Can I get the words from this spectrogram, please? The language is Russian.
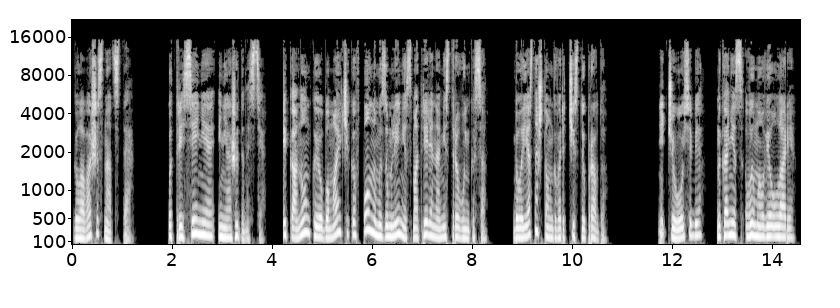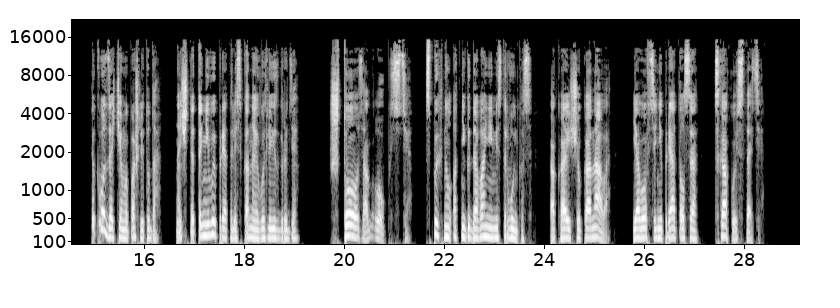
Глава 16. Потрясение и неожиданности. Экономка и оба мальчика в полном изумлении смотрели на мистера Вунькаса. Было ясно, что он говорит чистую правду. «Ничего себе!» — наконец вымолвил Ларри. «Так вот зачем вы пошли туда. Значит, это не вы прятались в канае возле изгороди». «Что за глупости?» — вспыхнул от негодования мистер Вунькас. «Какая еще канава? Я вовсе не прятался. С какой стати?»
